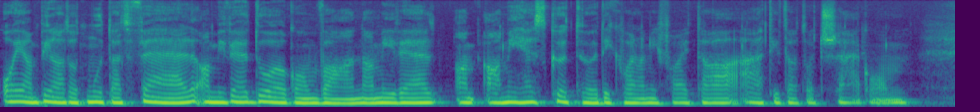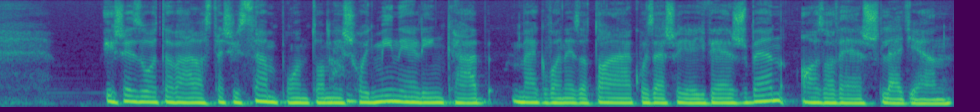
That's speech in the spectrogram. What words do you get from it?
olyan pillanatot mutat fel, amivel dolgom van, amivel, am, amihez kötődik valami fajta átitatottságom és ez volt a választási szempontom is, hogy minél inkább megvan ez a találkozás, hogy egy versben, az a vers legyen.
